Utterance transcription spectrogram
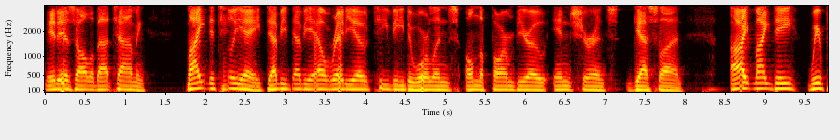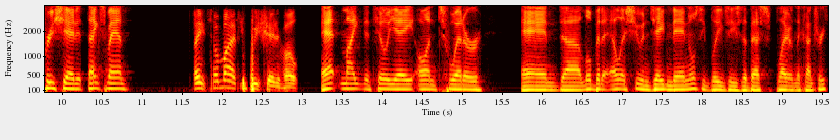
It is all about timing. Mike Detillier, WWL Radio TV New Orleans on the Farm Bureau Insurance guest line. All right, Mike D, we appreciate it. Thanks, man. Thanks so much. Appreciate it, Vote. At Mike Detillier on Twitter and uh, a little bit of LSU and Jayden Daniels. He believes he's the best player in the country.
